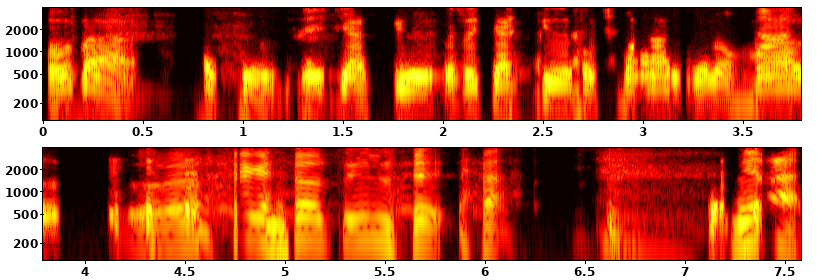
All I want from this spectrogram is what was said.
J, ese Yankee, ese Yankee de los malos, de los malos. que no sirve. Mira,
